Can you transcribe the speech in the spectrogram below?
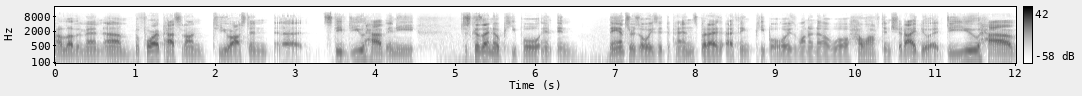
I love it, man. Um, before I pass it on to you, Austin, uh, Steve, do you have any? Just because I know people, and, and, the answer is always it depends, but I, I think people always want to know, well, how often should I do it? Do you have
